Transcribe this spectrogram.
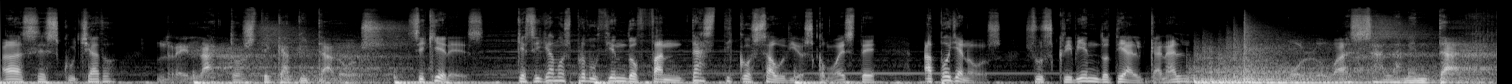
Has escuchado Relatos Decapitados. Si quieres que sigamos produciendo fantásticos audios como este, apóyanos suscribiéndote al canal o lo vas a lamentar.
